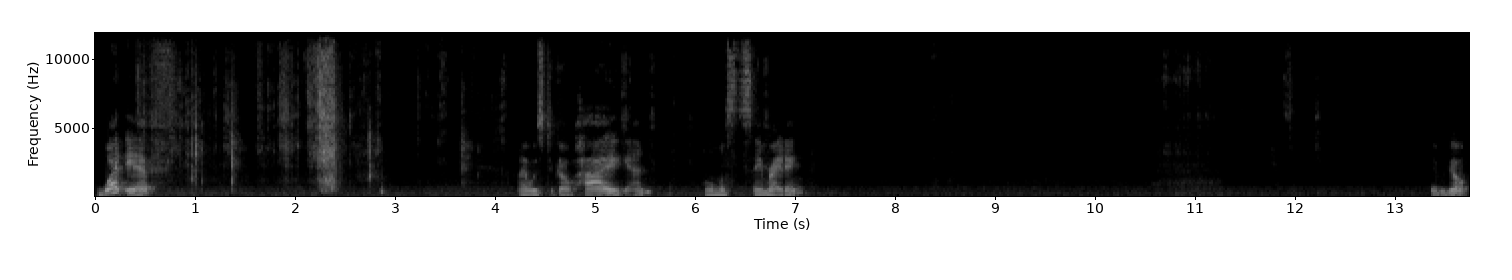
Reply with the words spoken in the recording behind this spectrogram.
What if I was to go hi again, almost the same writing. There we go.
